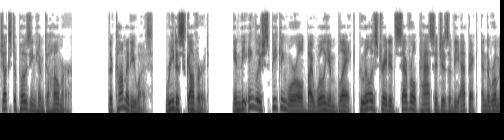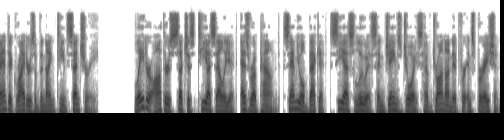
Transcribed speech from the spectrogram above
juxtaposing him to Homer. The comedy was rediscovered in the English-speaking world by William Blake, who illustrated several passages of the epic, and the Romantic writers of the 19th century. Later authors such as T. S. Eliot, Ezra Pound, Samuel Beckett, C. S. Lewis and James Joyce have drawn on it for inspiration.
